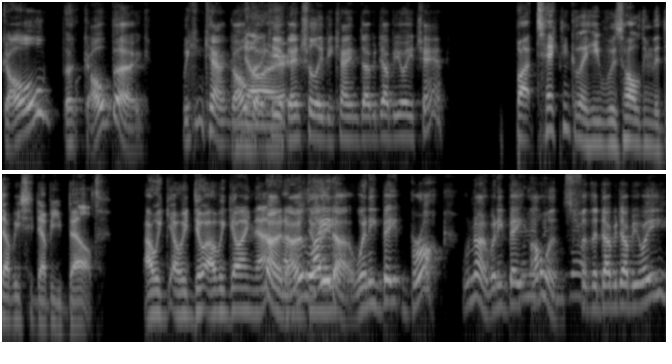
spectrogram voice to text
Gold, uh, Goldberg. We can count Goldberg. He eventually became WWE champ. But technically, he was holding the WCW belt. Are we? Are we do? Are we going that? no, no, doing- later when he beat Brock. No, when he beat When he beat Owens for the WWE,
